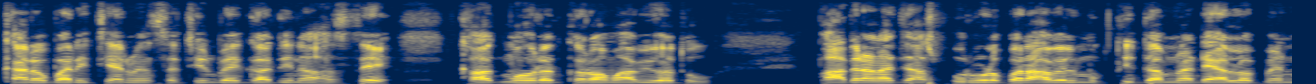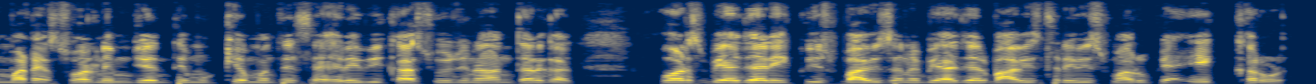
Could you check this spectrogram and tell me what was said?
કારોબારી ચેરમેન સચિનભાઈ ગાંધીના હસ્તે ખાતમુહૂર્ત કરવામાં આવ્યું હતું. પાદરાના જાસપુર રોડ પર આવેલ મુક્તિધામના ડેવલપમેન્ટ માટે સ્વર્ણિમ જયંતિ મુખ્યમંત્રી શહેરી વિકાસ યોજના અંતર્ગત વર્ષ બે હજાર એકવીસ બાવીસ અને બે હજાર બાવીસ ત્રેવીસમાં રૂપિયા એક કરોડ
